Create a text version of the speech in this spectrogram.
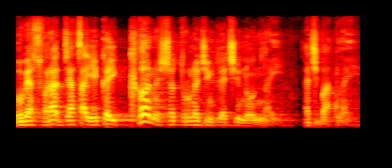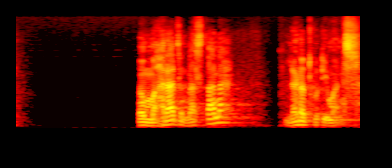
उभ्या स्वराज्याचा एकही खण शत्रूनं जिंकल्याची नोंद नाही अजिबात नाही. मग महाराज नसताना लढत होती माणसं.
